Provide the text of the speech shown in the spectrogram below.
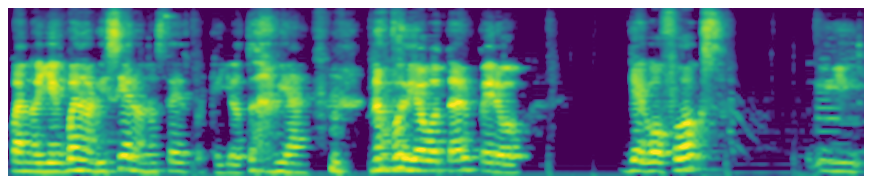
cuando llegó, bueno, lo hicieron ustedes, porque yo todavía no podía votar, pero llegó Fox y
